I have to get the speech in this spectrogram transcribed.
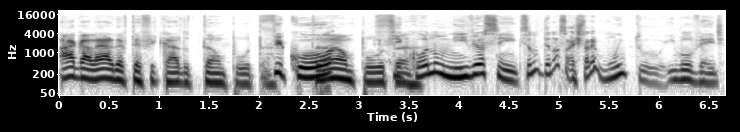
a galera deve ter ficado tão puta. Ficou, Tão puta. ficou num nível assim, que você não tem noção, a história é muito envolvente,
